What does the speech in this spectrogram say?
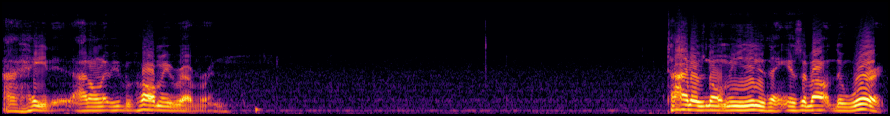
I hate it. I don't let people call me reverend. Titles don't mean anything. It's about the work.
